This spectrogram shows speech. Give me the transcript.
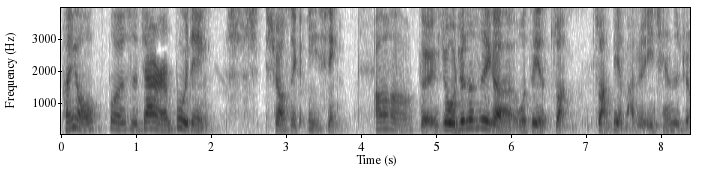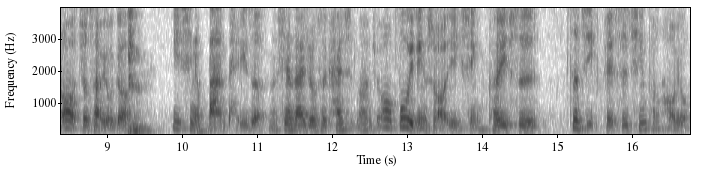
朋友或者是家人，不一定是需要是一个异性。哦，对，就我觉得这是一个我自己的转转变吧。就是以前是觉得哦，就是要有一个 异性的伴陪着，那现在就是开始慢慢觉得哦，不一定是要异性，可以是自己，可以是亲朋好友。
